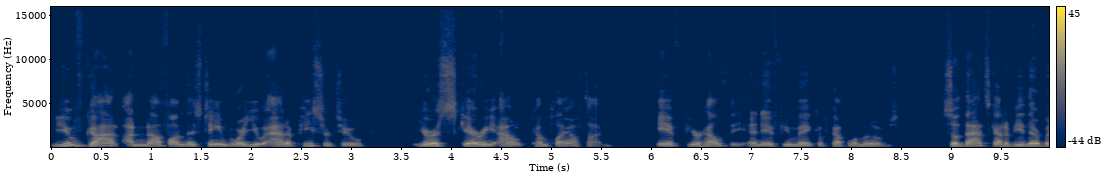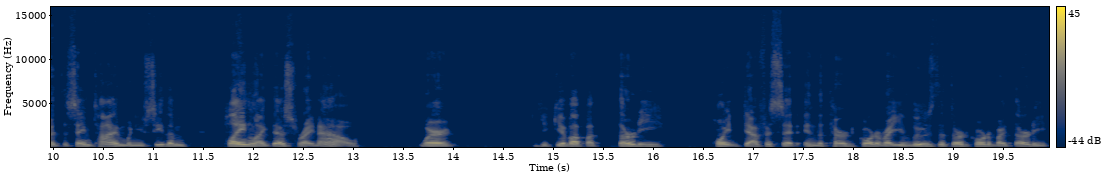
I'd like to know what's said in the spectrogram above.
you've got enough on this team where you add a piece or two, you're a scary out come playoff time if you're healthy and if you make a couple of moves. So that's got to be there. But at the same time, when you see them playing like this right now, where you give up a 30 point deficit in the third quarter, right? You lose the third quarter by 30.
